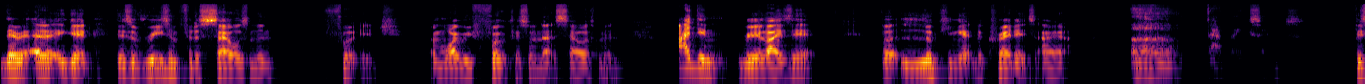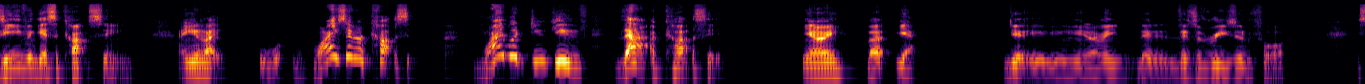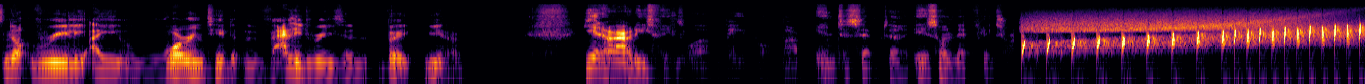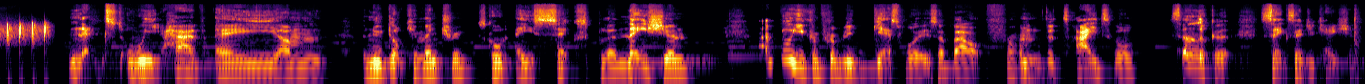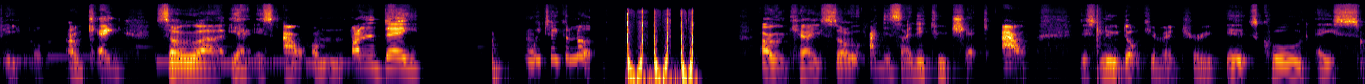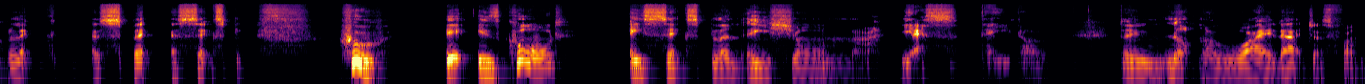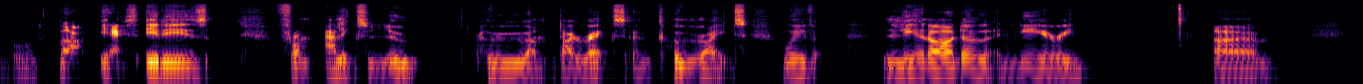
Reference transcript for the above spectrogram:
there uh, again. There's a reason for the salesman footage and why we focus on that salesman. I didn't realize it, but looking at the credits, I oh, that makes sense because he even gets a cutscene, and you're like, why is there a cutscene? Why would you give that a cutscene? You know, I mean? but yeah, you, you know what I mean. There, there's a reason for. It's not really a warranted, valid reason, but you know, you know how these things work, people. But Interceptor is on Netflix. Next, we have a um a new documentary. It's called A Sexplanation. I feel you can probably guess what it's about from the title. So look at sex education, people. Okay, so uh, yeah, it's out on Monday, and we take a look. Okay, so I decided to check out this new documentary. It's called a spec a spec a sex. Whew, it is called a sexplanation. Yes, there you go. Do not know why that just fumbled, but yes, it is from Alex Liu, who um, directs and co-writes with Leonardo Neri. Um,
